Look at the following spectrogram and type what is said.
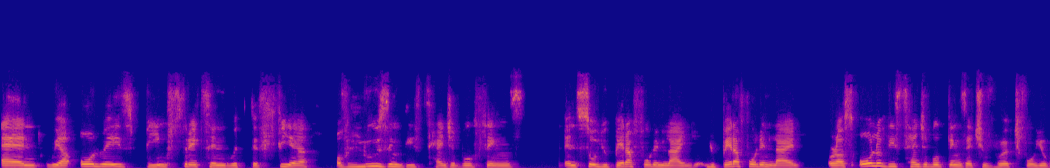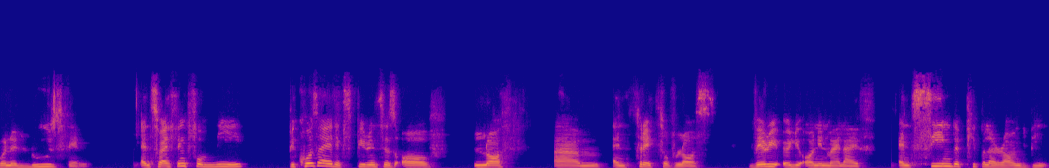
And we are always being threatened with the fear of losing these tangible things. And so you better fall in line. You better fall in line, or else all of these tangible things that you've worked for, you're going to lose them. And so I think for me, because I had experiences of loss um, and threats of loss very early on in my life, and seeing the people around me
